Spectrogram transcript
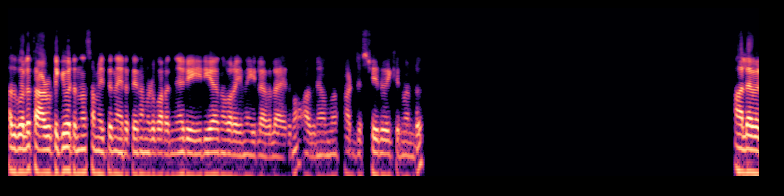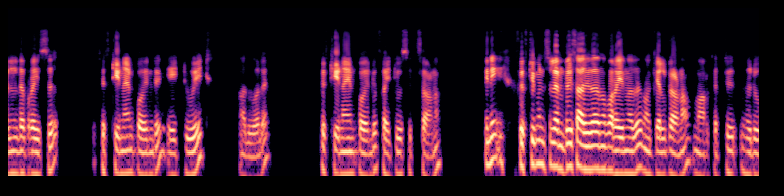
അതുപോലെ താഴോട്ടേക്ക് വരുന്ന സമയത്ത് നേരത്തെ നമ്മൾ പറഞ്ഞ ഒരു ഏരിയ എന്ന് പറയുന്ന ഈ ലെവലായിരുന്നു അതിനെ ഒന്ന് അഡ്ജസ്റ്റ് ചെയ്ത് വെക്കുന്നുണ്ട്. ആ ലെവലിന്റെ price fifty nine point eight two eight അതുപോലെ fifty nine point five two six ആണ്. ഇനി ഫിഫ്റ്റി മിനിറ്റ്സിൽ എൻട്രി സാധ്യത എന്ന് പറയുന്നത് നോക്കിയാൽ കാണാം. മാർക്കറ്റ് ഒരു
